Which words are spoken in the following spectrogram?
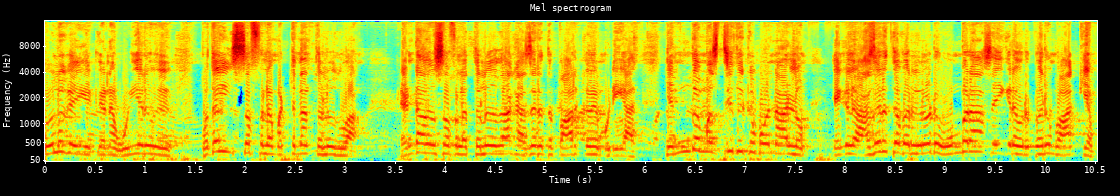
தொழுகைக்கான உயர்வு முதல் சஃப்ல மட்டும்தான் தொழுகுவாங்க. இரண்டாவது சோஃபில் தொழுதாக ஹசரத்தை பார்க்கவே முடியாது. எந்த மஸ்ஜிதுக்கு போனாலும் எங்கள் ஹசரத் அவர்களோடு உம்ரா செய்கிற ஒரு பெரும் வாக்கியம்.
